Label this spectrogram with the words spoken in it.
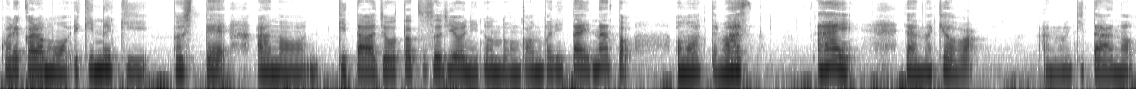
これからも息抜きとしてあのギター上達するようにどんどん頑張りたいなと思ってます。はい。じゃあ、あの今日はあのギターの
